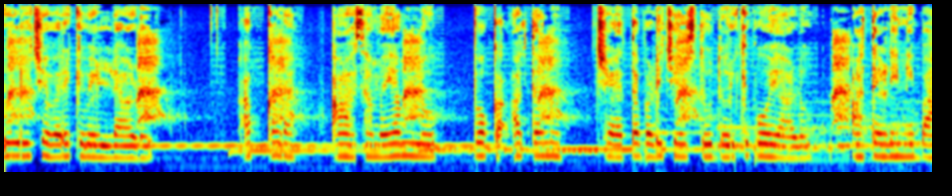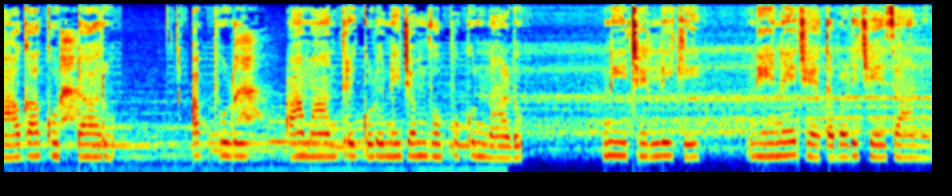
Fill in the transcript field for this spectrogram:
ఊరి చివరికి వెళ్ళాడు. అక్కడ ఆ సమయంలో ఒక అతను చేతబడి చేస్తూ దొరికిపోయాడు. అతడిని బాగా కొట్టారు. అప్పుడు ఆ మాంత్రికుడు నిజం ఒప్పుకున్నాడు. నీ చెల్లికి నేనే చేతబడి చేశాను.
